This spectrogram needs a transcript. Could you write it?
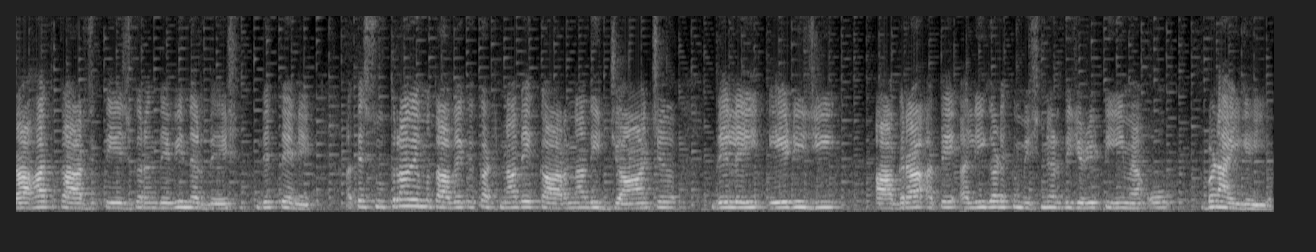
ਰਾਹਤ ਕਾਰਜ ਤੇਜ਼ ਕਰਨ ਦੇ ਵੀ ਨਿਰਦੇਸ਼ ਦਿੱਤੇ ਨੇ ਅਤੇ ਸੂਤਰਾਂ ਦੇ ਮੁਤਾਬਕ ਘਟਨਾ ਦੇ ਕਾਰਨਾਂ ਦੀ ਜਾਂਚ ਦੇ ਲਈ ਏਡੀਜੀ ਆਗਰਾ ਅਤੇ ਅਲੀਗੜ੍ਹ ਕਮਿਸ਼ਨਰ ਦੀ ਜਿਹੜੀ ਟੀਮ ਹੈ ਉਹ ਬਣਾਈ ਗਈ ਹੈ।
